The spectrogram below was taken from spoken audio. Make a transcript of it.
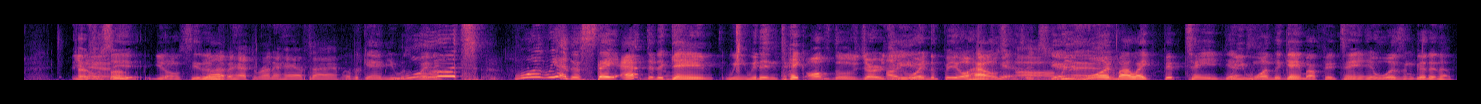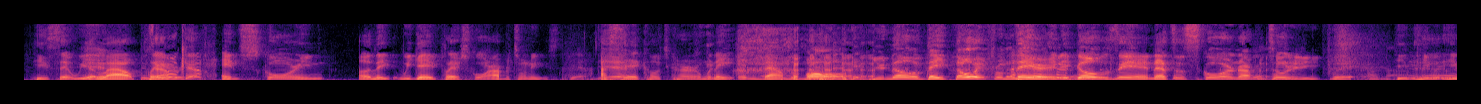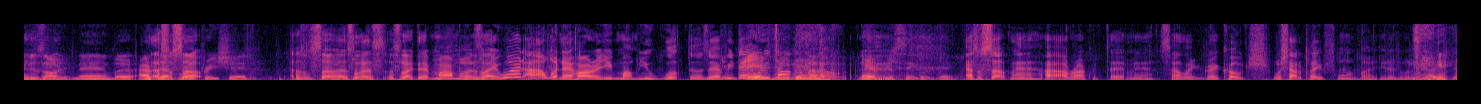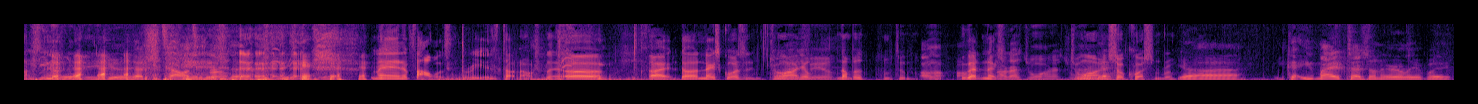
You That's don't see up. it. You don't see it. a Y'all ever have to run at halftime of a game you was what? winning? What? What? We had to stay after the game. We we didn't take off those jerseys. Oh, we were in the field house. Yes, Oh, it's, We won by like 15. Yes. We won the game by 15. It wasn't good enough. He said we Yeah. allowed He said, "I don't players care." and scoring. Uh, they we gave players scoring opportunities. Yeah. I Yeah. said, Coach Kern, when they inbound the ball, you know if they throw it from there and it goes in, that's a scoring opportunity. But Oh, no. he, he he was on it, man. But I That's definitely appreciate him. That's what's up. That's, that's, that's like that mama is like, what? I wasn't that hard on you, mama. You whooped us every day. what are you talking day. about? Every Yeah. single day. That's what's up, man. I, I rock with that, man. Sounds like a great coach. Wish I'd have played for him, but it is what it is. No, you don't. You good. You good. You gotta be talented, bro. ain't missing nothing. Man, if I was three, it's thought I was playing. Uh, all right. Uh, next question, Go Juwan, ahead, your number number two. Oh, no. Who got the next No, that's Juwan. That's Juwan, Juwan. that's your question, bro. Yeah, uh, you, ca- you might have touched on it earlier, but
